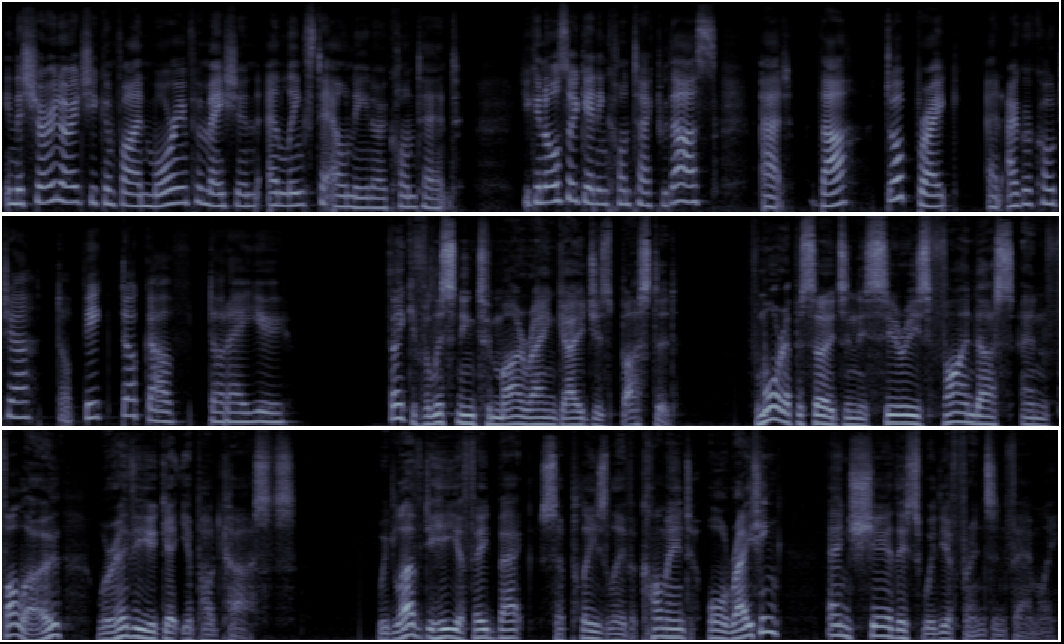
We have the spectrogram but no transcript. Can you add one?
In the show notes, you can find more information and links to El Nino content. You can also get in contact with us at the.break at agriculture.vic.gov.au. Thank you for listening to My Rain Gauge is Busted. For more episodes in this series, find us and follow wherever you get your podcasts. We'd love to hear your feedback, so please leave a comment or rating and share this with your friends and family.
